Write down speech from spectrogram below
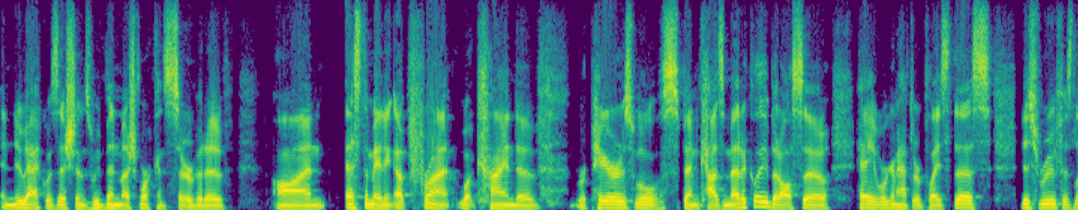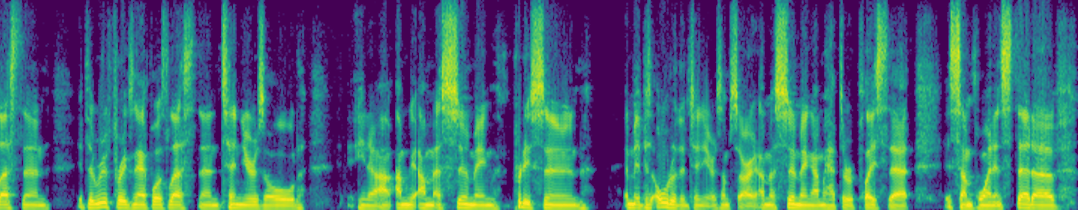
in new acquisitions, we've been much more conservative on estimating upfront what kind of repairs we'll spend cosmetically, but also, hey, we're going to have to replace this. This roof is less than, if the roof, for example, is less than 10 years old, you know, I'm, I'm assuming pretty soon, I mean, if it's older than 10 years, I'm sorry, I'm assuming I'm going to have to replace that at some point instead of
